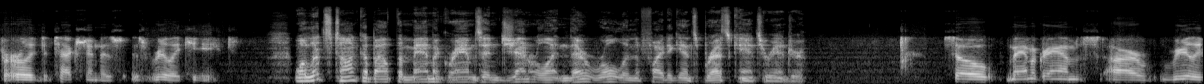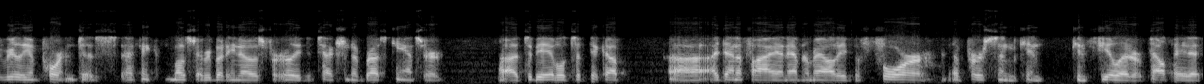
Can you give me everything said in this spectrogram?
for early detection is, is really key. Well, let's talk about the mammograms in general and their role in the fight against breast cancer, Andrew. So mammograms are really, really important, as I think most everybody knows, for early detection of breast cancer. Uh, to be able to pick up, uh, identify an abnormality before a person can can feel it or palpate it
